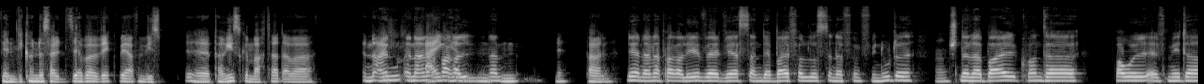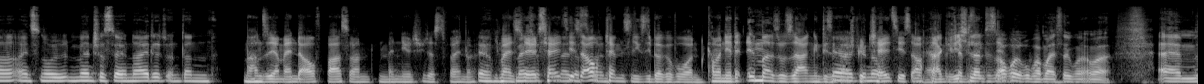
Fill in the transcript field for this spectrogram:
Wenn, die können das halt selber wegwerfen, wie es äh, Paris gemacht hat, aber In, einem, in einer Parallel. In, ne, Parallel. nee, in einer Parallelwelt wäre es dann der Ballverlust in der 5 Minute. Ja. Schneller Ball, Konter, Foul, Elfmeter, 1-0 Manchester United und dann machen sie am Ende auf Barca und Man United das 2-0. Ja, ich meine, Chelsea ist auch 2-0. Champions League-Sieger geworden. Kann man ja dann immer so sagen in diesem Ja, Beispiel. genau. Chelsea ist auch ja, Griechenland ist auch Europameister irgendwann, aber ähm,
